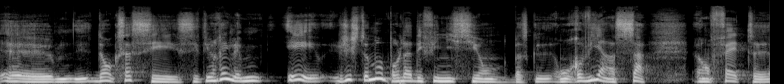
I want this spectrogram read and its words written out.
Euh, donc ça, c'est c'est une règle. Et justement pour la définition, parce que on revient à ça. En fait, euh,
